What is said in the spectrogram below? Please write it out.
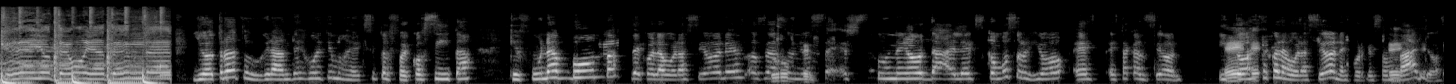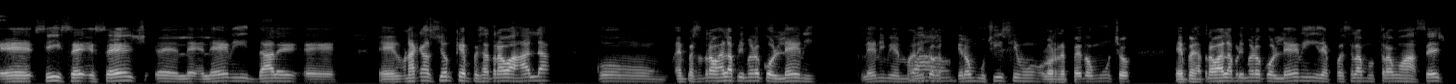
que yo te voy a. Y otro de tus grandes últimos éxitos fue Cosita, que fue una bomba de colaboraciones. O sea, se unió, Sech, se unió Dalex. ¿Cómo surgió es- esta canción? Y Eh, todas eh, estas colaboraciones, porque son Eh, varios. eh, sí, Se- Sech, eh, Le- Lenny, dale, una canción que empecé a trabajarla con, empecé a trabajarla primero con Lenny, Lenny, mi hermanito, Wow. que quiero muchísimo, lo respeto mucho. Empecé a trabajarla primero con Lenny y después se la mostramos a Sech,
